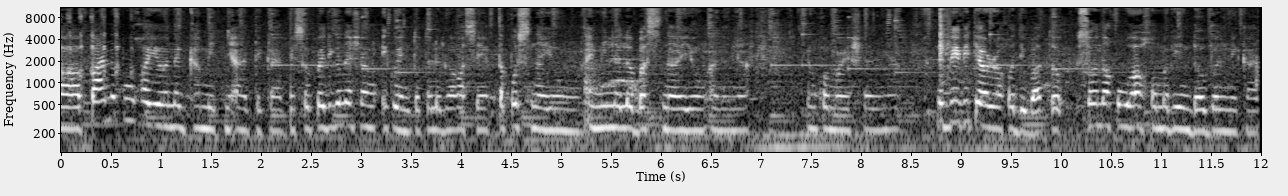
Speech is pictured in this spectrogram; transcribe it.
ah, paano po kayo nag-commit ni Ate Kat? So, pwede ko na siyang ikwento talaga kasi tapos na yung, I mean, nalabas na yung, ano niya, yung commercial niya. Nag-BBTR ako, di ba? To- So, nakuha ako maging double ni Kat.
